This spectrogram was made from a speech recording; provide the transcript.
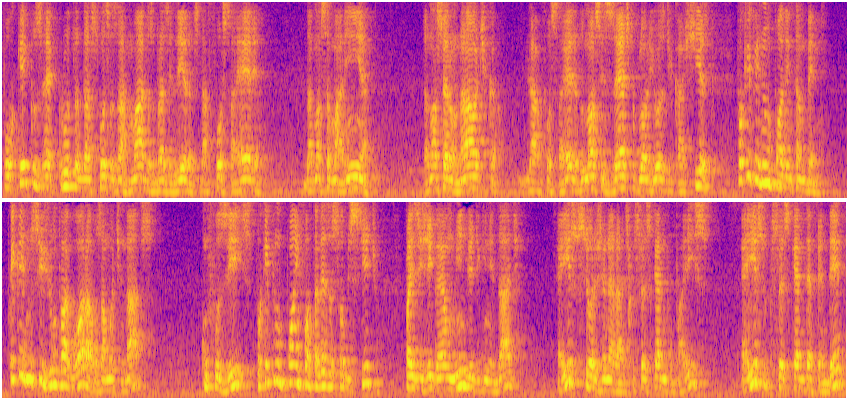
Por que, que os recrutas das Forças Armadas brasileiras, da Força Aérea, da nossa Marinha, da nossa Aeronáutica, da Força Aérea, do nosso Exército Glorioso de Caxias, por que, que eles não podem também? Por que, que eles não se juntam agora aos amotinados, com fuzis? Por que, que não põem Fortaleza sob sítio para exigir ganhar um mínimo de dignidade? É isso, senhores generais, que os senhores querem para o país? É isso que os senhores querem defender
